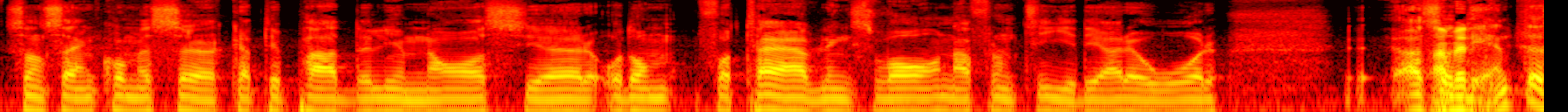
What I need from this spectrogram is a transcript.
som sen kommer söka till paddelgymnasier och de får tävlingsvana från tidigare år. Alltså ja, men... det är inte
